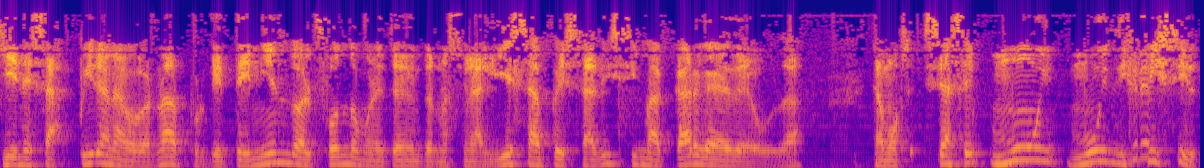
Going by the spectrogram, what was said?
quienes aspiran a gobernar, porque teniendo al Fondo Monetario Internacional y esa pesadísima carga de deuda, Estamos, se hace muy, muy difícil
